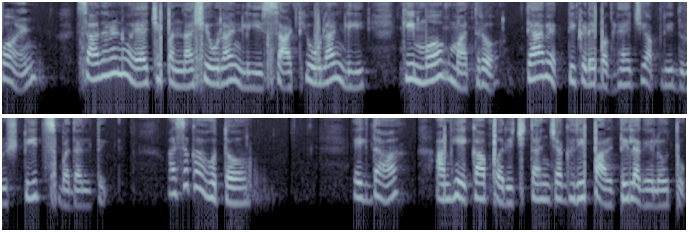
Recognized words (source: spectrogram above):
पण साधारण वयाची पन्नाशी ओलांडली साठी ओलांडली की मग मात्र त्या व्यक्तीकडे बघण्याची आपली दृष्टीच बदलते. असं का होतं? एकदा आम्ही एका परिचितांच्या घरी पार्टीला गेलो होतो.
